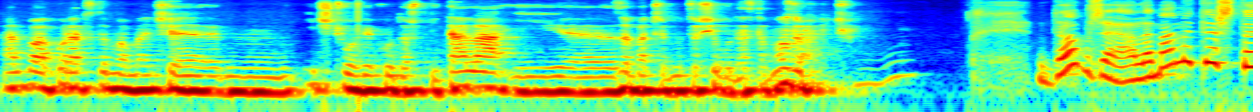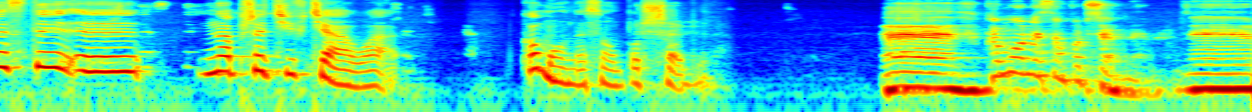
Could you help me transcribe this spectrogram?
albo akurat w tym momencie mm, idź człowieku do szpitala i e, zobaczymy, co się uda z tobą zrobić. Dobrze, ale mamy też testy y, na przeciwciała. Komu one są potrzebne? E, komu one są potrzebne? E,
